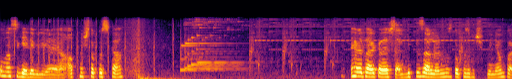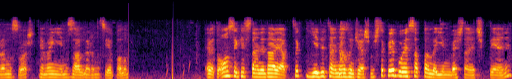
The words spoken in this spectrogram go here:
Bu nasıl gelebiliyor ya? 69k. Evet arkadaşlar bitti zarlarımız 9,5 milyon paramız var. Hemen yeni zarlarımızı yapalım. Evet 18 tane daha yaptık. 7 tane az önce açmıştık ve bu hesaptan da 25 tane çıktı yani.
